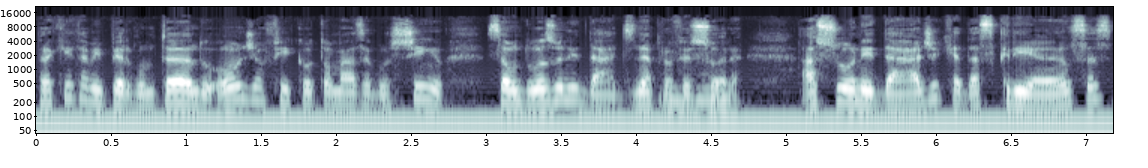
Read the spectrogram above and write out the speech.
para quem está me perguntando, onde fica o Tomás Agostinho, são duas unidades, né, professora? A sua unidade, que é das crianças,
